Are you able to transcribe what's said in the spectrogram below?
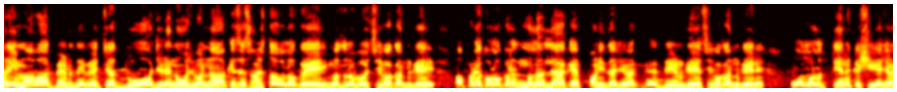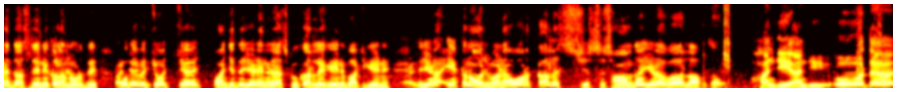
ਹਰੀਮਾਬਾਦ ਪਿੰਡ ਦੇ ਵਿੱਚ ਦੋ ਜਿਹੜੇ ਨੌਜਵਾਨ ਨਾ ਕਿਸੇ ਸੰਸਥਾ ਵੱਲੋਂ ਗਏ ਸੀ ਮਤਲਬ ਸੇਵਾ ਕਰਨ ਗਏ ਆਪਣੇ ਕੋਲੋਂ ਕਰਨ ਮਤਲਬ ਲੈ ਕੇ ਪਾਣੀ ਦਾ ਜਿਹੜਾ ਦੇਣ ਗਏ ਸੇਵਾ ਕਰਨ ਗਏ ਨੇ। ਉਹ ਮਤਲਬ ਤਿੰਨ ਕਿ ਛੇ ਜਣੇ ਦੱਸਦੇ ਨੇ ਕਲਾਨੌਰ ਦੇ। ਉਹਦੇ ਵਿੱਚੋਂ ਚ- ਪੰਜ ਤੇ ਜਿਹੜੇ ਨੇ ਰੈਸਕਿਊ ਕਰ ਲਏ ਗਏ ਨੇ ਬਚ ਗਏ ਨੇ। ਤੇ ਜਿਹੜਾ ਇੱਕ ਨੌਜਵਾਨ ਹੈ ਉਹ ਕੱਲ ਸ਼ਾਮ ਦਾ ਜਿਹੜਾ ਵਾ ਲਾਪਤਾ ਹਾਂਜੀ ਹਾਂਜੀ। ਉਹ ਤਾਂ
